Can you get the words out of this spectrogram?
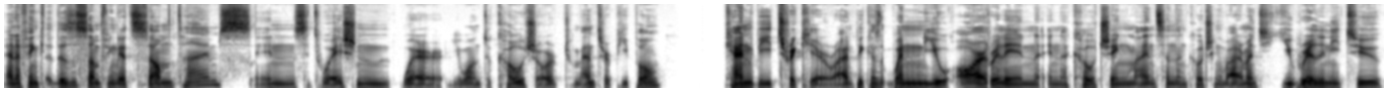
And I think this is something that sometimes in situation where you want to coach or to mentor people can be trickier, right? Because when you are really in in a coaching mindset and coaching environment, you really need to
